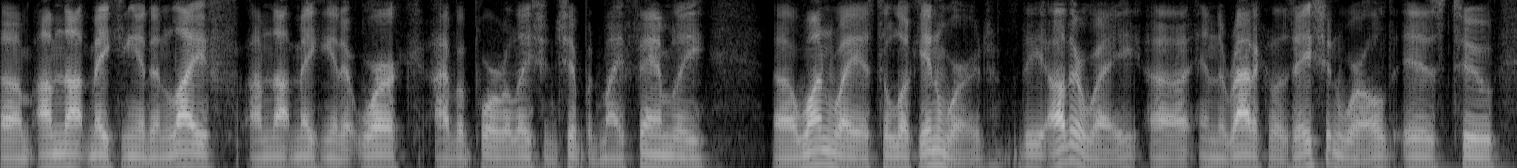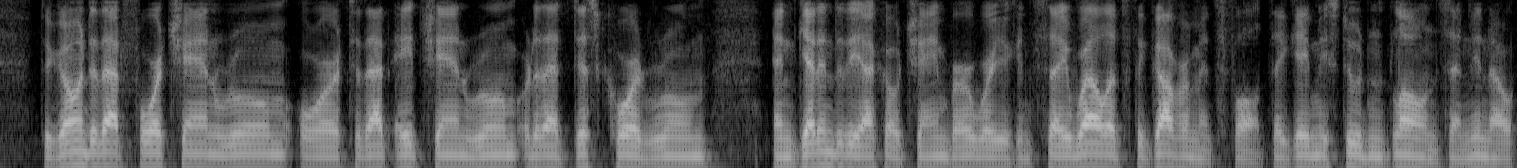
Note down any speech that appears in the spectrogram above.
um, I'm not making it in life. I'm not making it at work. I have a poor relationship with my family. Uh, one way is to look inward. The other way, uh, in the radicalization world, is to to go into that 4chan room or to that 8chan room or to that Discord room and get into the echo chamber where you can say, well, it's the government's fault. They gave me student loans and, you know,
